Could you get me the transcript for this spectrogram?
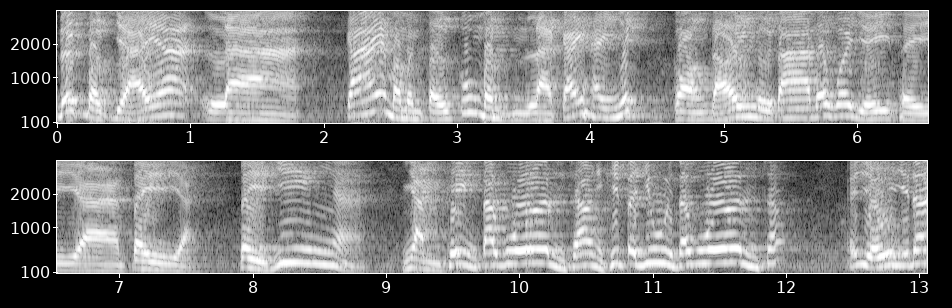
Đức phật dạy á, là cái mà mình tự cứu mình là cái hay nhất. Còn đợi người ta đó quý vị thì à, tùy à tùy duyên à nhằm khi người ta quên sao nhằm khi người ta vui người ta quên sao? Ví dụ như đó.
